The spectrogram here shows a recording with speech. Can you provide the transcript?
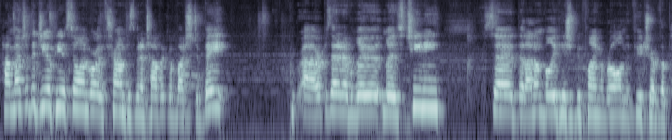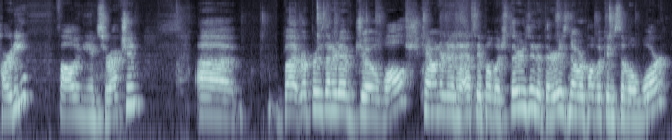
How much of the GOP is still on board with Trump has been a topic of much debate. Uh, Representative Liz Cheney said that I don't believe he should be playing a role in the future of the party following the insurrection. Uh, but Representative Joe Walsh countered in an essay published Thursday that there is no Republican civil war.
